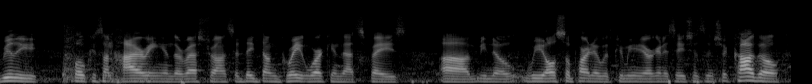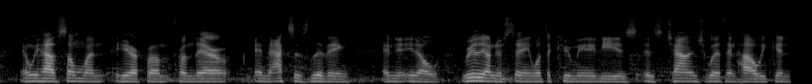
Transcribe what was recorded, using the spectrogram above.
really focus on hiring in the restaurants, and they've done great work in that space. Um, you know, we also partner with community organizations in Chicago, and we have someone here from from there in Access Living, and you know, really understanding what the community is is challenged with and how we can,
